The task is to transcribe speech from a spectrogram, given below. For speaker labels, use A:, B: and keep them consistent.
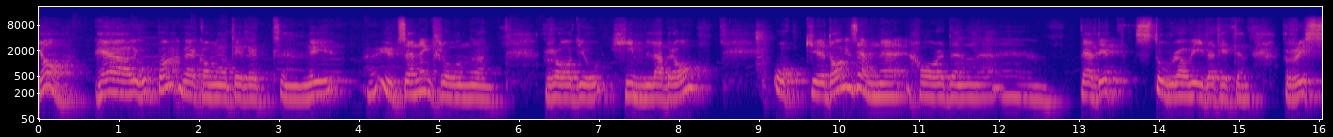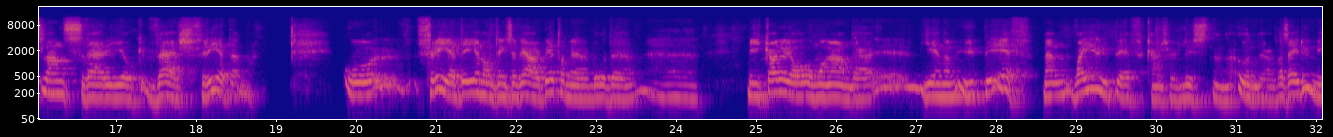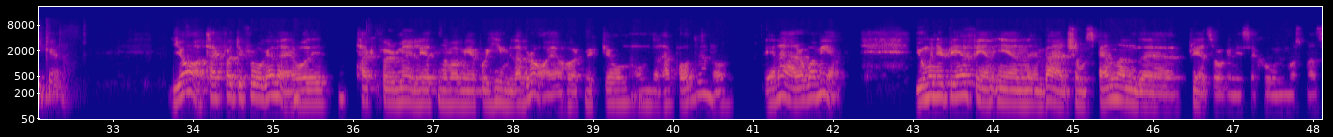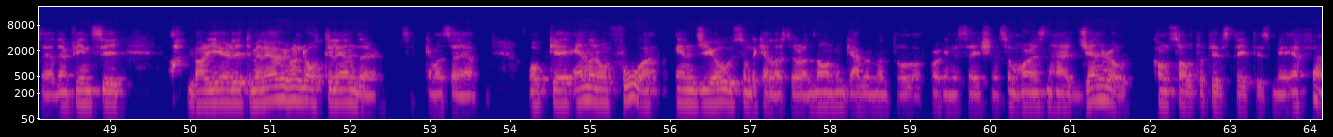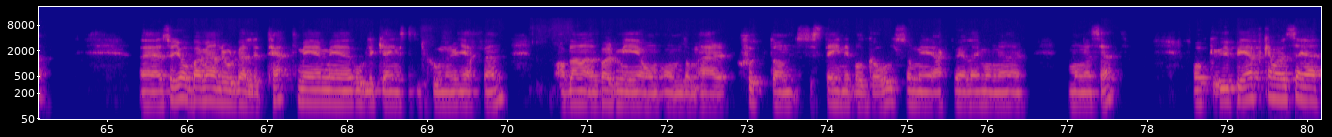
A: Ja, hej allihopa. Välkomna till ett eh, ny utsändning från eh, Radio Himla Bra. Och eh, dagens ämne har den väldigt stora och vida titeln Ryssland, Sverige och världsfreden. Och fred är någonting som vi arbetar med, både Mikael och jag och många andra genom UPF. Men vad är UPF kanske lyssnarna undrar. Vad säger du Mikael?
B: Ja, tack för att du frågade och tack för möjligheten att vara med på Himla bra. Jag har hört mycket om, om den här podden och det är en ära att vara med. Jo, men UPF är en, en, en världsomspännande fredsorganisation måste man säga. Den finns i, ah, varierar lite, men över 180 länder kan man säga. Och eh, en av de få NGO som det kallas, Non-Governmental Organization, som har en sån här general consultative status med FN. Eh, så jobbar med andra ord väldigt tätt med, med olika institutioner i FN. Har bland annat varit med om, om de här 17 sustainable goals som är aktuella i många, många sätt. Och UPF kan man väl säga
